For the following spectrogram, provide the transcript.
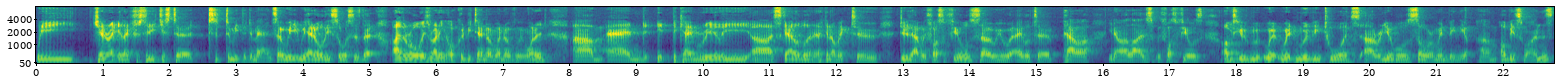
we generate electricity just to, to, to, meet the demand. So we, we had all these sources that either always running or could be turned on whenever we wanted. Um, and it became really uh, scalable and economic to do that with fossil fuels. So we were able to power you know our lives with fossil fuels. Obviously, we're, we're moving towards uh, renewables, solar and wind being the um, obvious ones,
